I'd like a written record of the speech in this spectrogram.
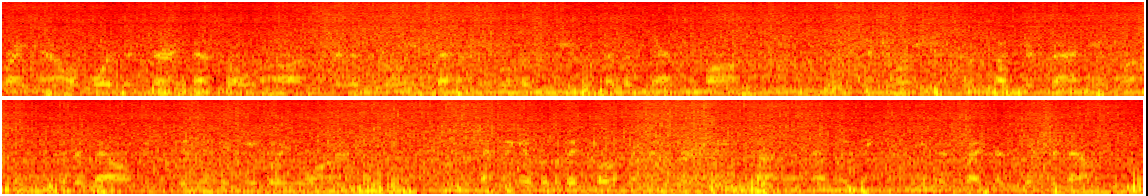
right now aboard this very vessel uh, to this buoy unable to see because of dense fog. Situations such as that, you want so the bell can indicate where you are. As we get a little bit closer, just remain silent, and we can see the striker hit the bell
